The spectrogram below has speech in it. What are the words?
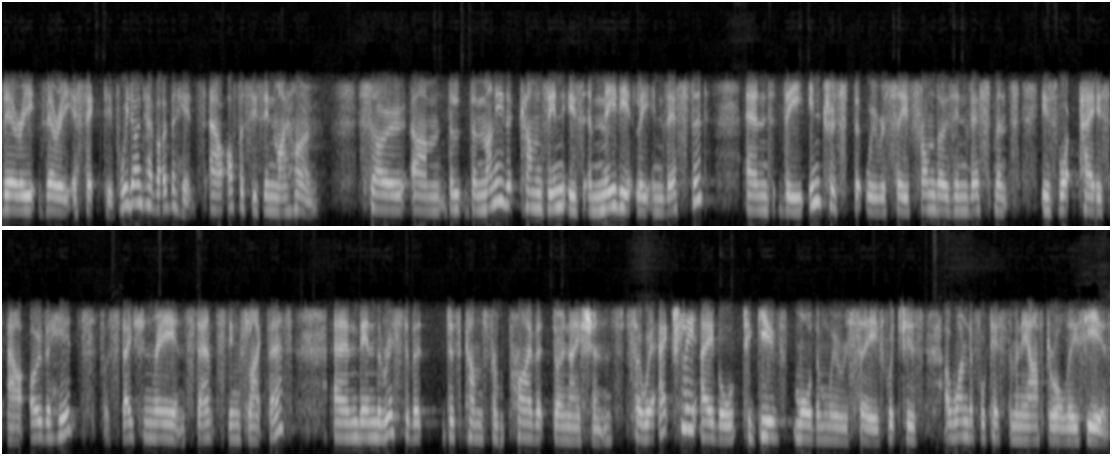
very, very effective. We don't have overheads. Our office is in my home. So um, the, the money that comes in is immediately invested, and the interest that we receive from those investments is what pays our overheads for stationery and stamps, things like that. And then the rest of it just comes from private donations. So we're actually able to give more than we receive, which is a wonderful testimony after all these years.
